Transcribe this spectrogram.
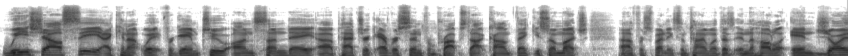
We shall see. I cannot wait for game two on Sunday. Uh, Patrick Everson from props.com, thank you so much uh, for spending some time with us in the huddle. Enjoy,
